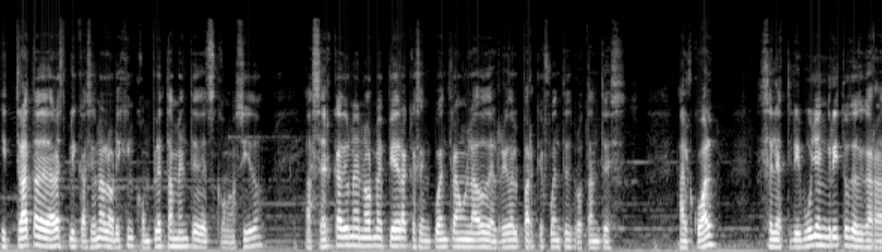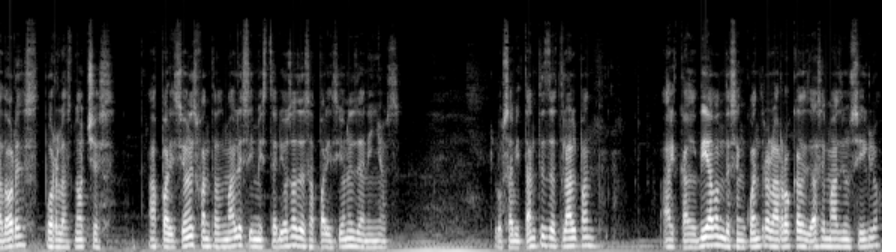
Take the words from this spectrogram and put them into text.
y trata de dar explicación al origen completamente desconocido acerca de una enorme piedra que se encuentra a un lado del río del Parque Fuentes Brotantes, al cual se le atribuyen gritos desgarradores por las noches, apariciones fantasmales y misteriosas desapariciones de niños. Los habitantes de Tlalpan, alcaldía donde se encuentra la roca desde hace más de un siglo,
